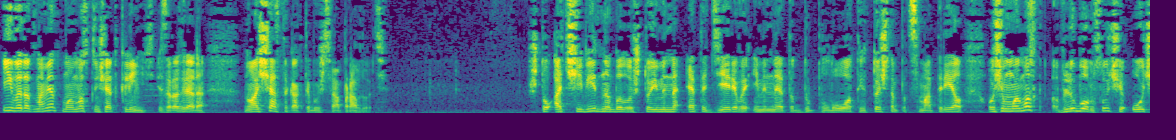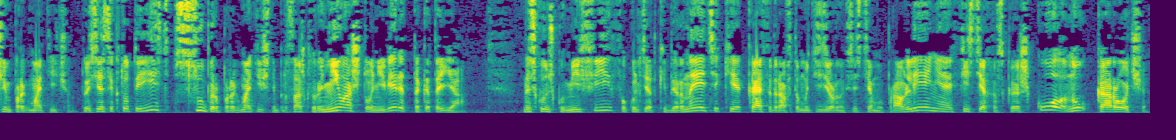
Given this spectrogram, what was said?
и в этот момент мой мозг начинает клинить из разряда, ну а сейчас-то как ты будешь себя оправдывать? Что очевидно было, что именно это дерево, именно это дупло, ты точно подсмотрел. В общем, мой мозг в любом случае очень прагматичен. То есть, если кто-то есть супер прагматичный персонаж, который ни во что не верит, так это я. На секундочку, МИФИ, факультет кибернетики, кафедра автоматизированных систем управления, физтеховская школа, ну, короче.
